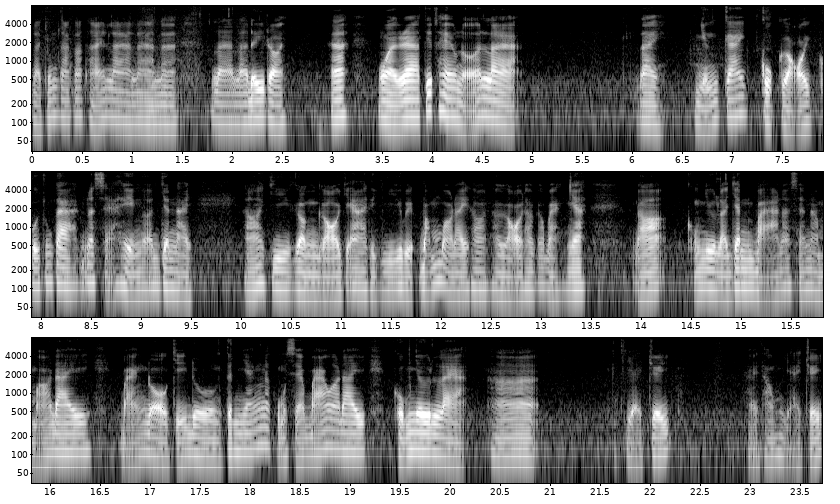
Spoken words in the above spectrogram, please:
Là chúng ta có thể là là là là là đi rồi ha. Ngoài ra tiếp theo nữa là đây những cái cuộc gọi của chúng ta nó sẽ hiện ở trên này đó chỉ gần gọi cho ai thì chỉ việc bấm vào đây thôi gọi thôi các bạn nha. Đó cũng như là danh bạ nó sẽ nằm ở đây bản đồ chỉ đường tin nhắn nó cũng sẽ báo ở đây cũng như là à, giải trí hệ thống giải trí.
